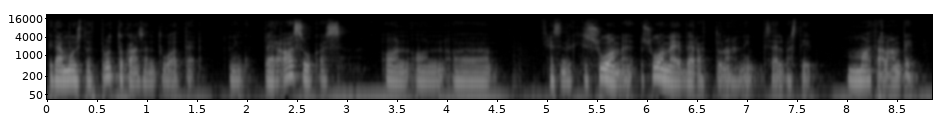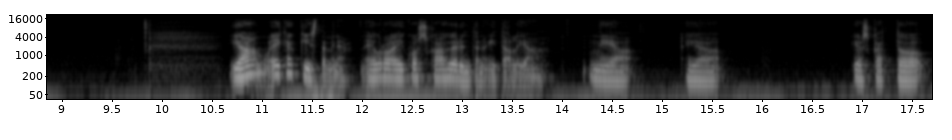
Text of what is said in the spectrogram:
pitää muistaa, että bruttokansantuote niin per asukas on, on ö, esimerkiksi Suome, Suomeen verrattuna niin selvästi matalampi. Ja ei käy kiistäminen. Euro ei koskaan hyödyntänyt Italiaa. Ja, ja jos katsoo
